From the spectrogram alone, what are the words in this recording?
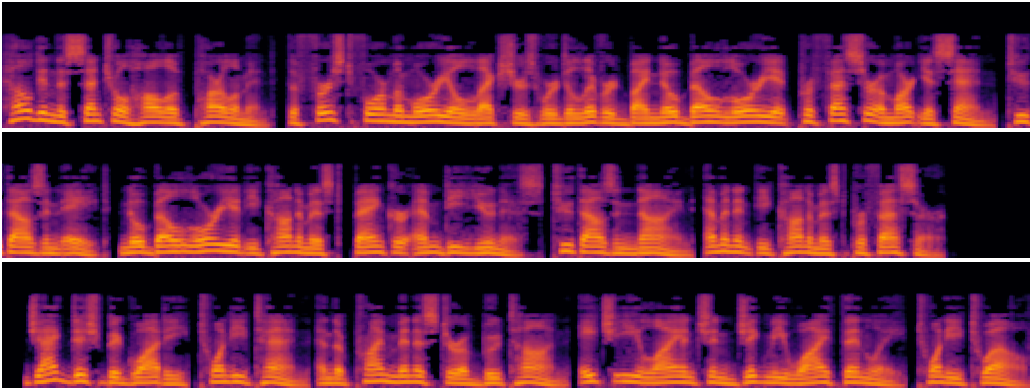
Held in the Central Hall of Parliament, the first four memorial lectures were delivered by Nobel laureate Professor Amartya Sen 2008, Nobel laureate economist, banker M. D. Yunus 2009, eminent economist Professor. Jagdish Bhagwati 2010 and the Prime Minister of Bhutan, H. E. Lyonchhen Jigme Y. Thinley 2012.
